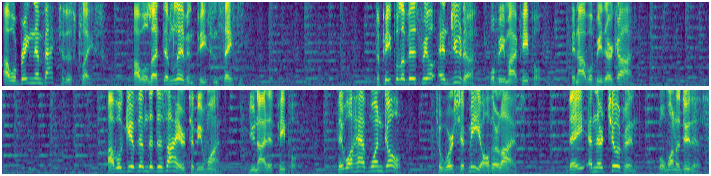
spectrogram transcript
I will bring them back to this place. I will let them live in peace and safety. The people of Israel and Judah will be my people, and I will be their God. I will give them the desire to be one, united people. They will have one goal to worship me all their lives. They and their children will want to do this.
